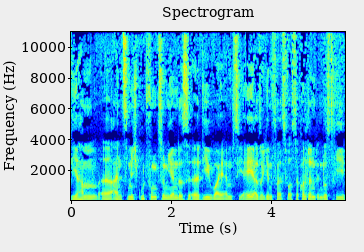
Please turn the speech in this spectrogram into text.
die haben äh, ein ziemlich gut funktionierendes äh, DYMCA, also jedenfalls aus der Content-Industrie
